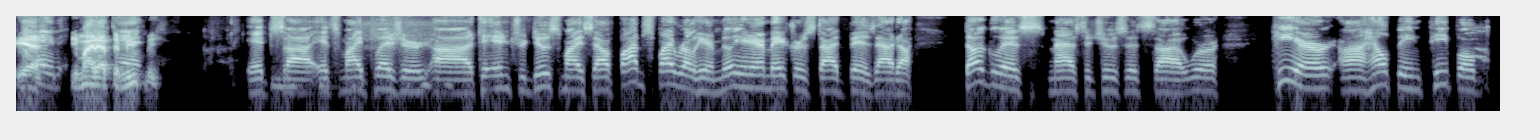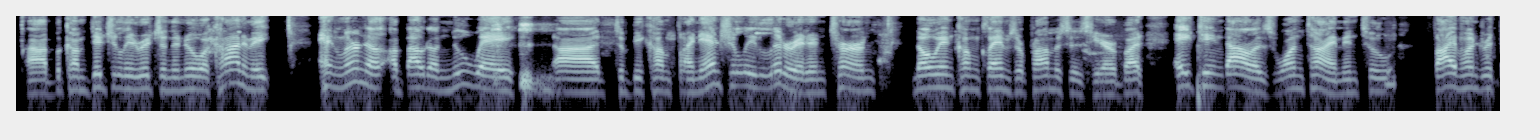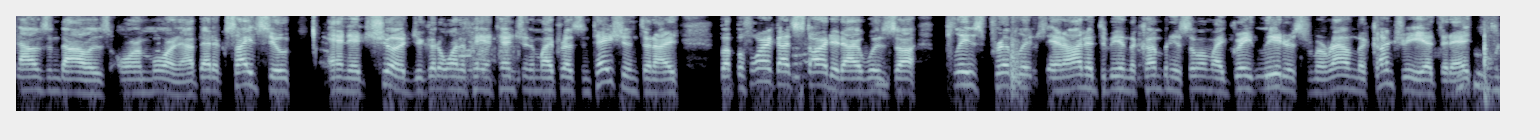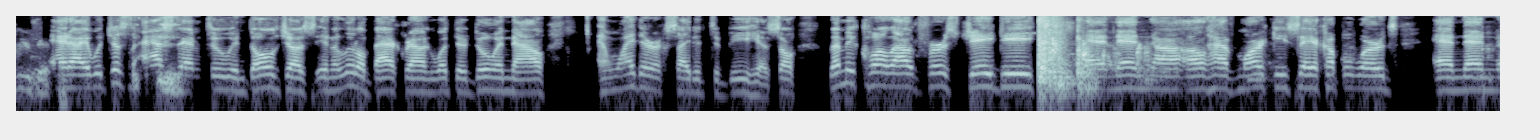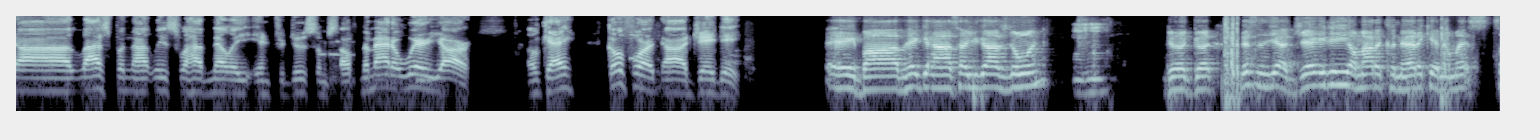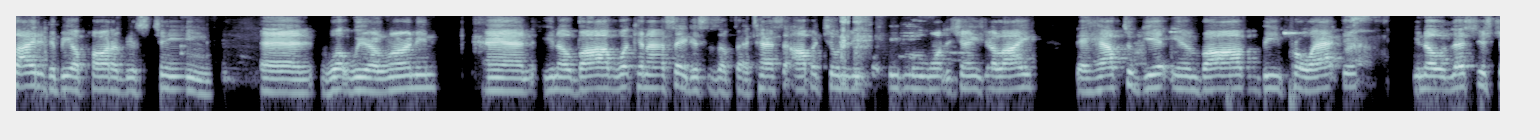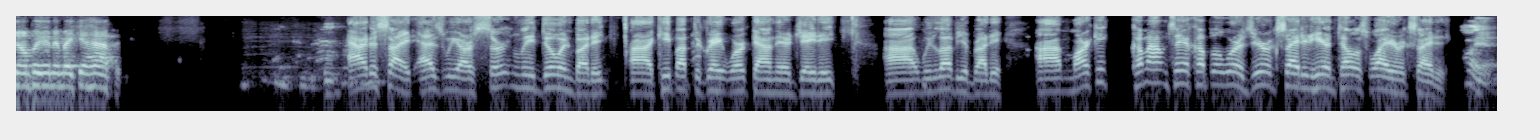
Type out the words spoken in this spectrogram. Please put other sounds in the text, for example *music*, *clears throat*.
Yeah, hey, you might have to mute me. It's uh, it's my pleasure uh, to introduce myself. Bob Spiro here, MillionaireMakers.biz out of Douglas, Massachusetts. Uh, we're here uh, helping people uh, become digitally rich in the new economy and learn a, about a new way uh, to become financially literate in turn no income claims or promises here but $18 one time into $500000 or more now if that excites you and it should. You're going to want to pay attention to my presentation tonight. But before I got started, I was uh, pleased, privileged, and honored to be in the company of some of my great leaders from around the country here today. And I would just ask them to indulge us in a little background, what they're doing now, and why they're excited to be here. So let me call out first JD, and then uh, I'll have Marky say a couple words, and then uh, last but not least, we'll have Nelly introduce himself, no matter where you are. Okay? Go for it, uh, JD. Hey, Bob. Hey, guys. How you guys doing? Mm-hmm. Good, good. Listen, yeah, JD, I'm out of Connecticut. I'm excited to be a part of this team and what we are learning. And, you know, Bob, what can I say? This is a fantastic opportunity for people who want to change their life. They have to get involved, be proactive, you know, let's just jump in and make it happen. Out of sight, as we are certainly doing, buddy. Uh, keep up the great work down there, JD. Uh, we love you, buddy. Uh, Marky, come out and say a couple of words. You're excited here, and tell us why you're excited. Oh yeah,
